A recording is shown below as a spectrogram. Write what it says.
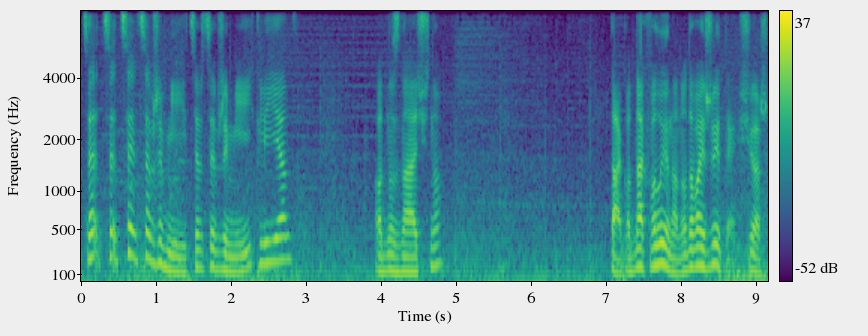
Це, це, це, це вже мій. Це, це вже мій клієнт. Однозначно. Так, одна хвилина, ну давай жити. Що ж.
